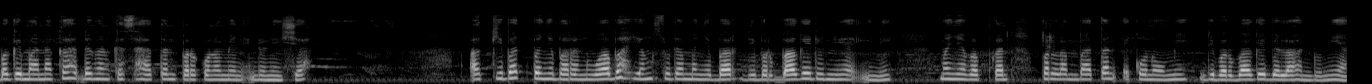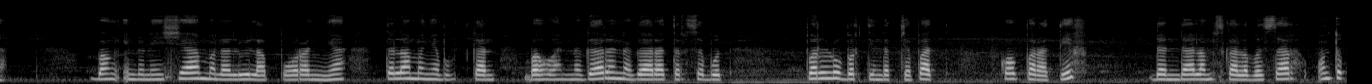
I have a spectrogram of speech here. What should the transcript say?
Bagaimanakah dengan kesehatan perekonomian Indonesia? Akibat penyebaran wabah yang sudah menyebar di berbagai dunia ini menyebabkan perlambatan ekonomi di berbagai belahan dunia. Bank Indonesia melalui laporannya telah menyebutkan bahwa negara-negara tersebut perlu bertindak cepat, kooperatif, dan dalam skala besar untuk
